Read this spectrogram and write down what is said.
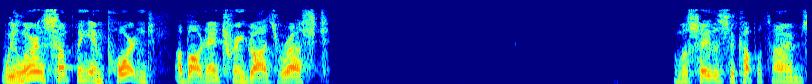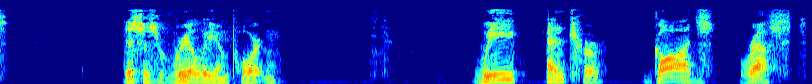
we learn something important about entering God's rest. And we'll say this a couple times. This is really important. We enter God's rest.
